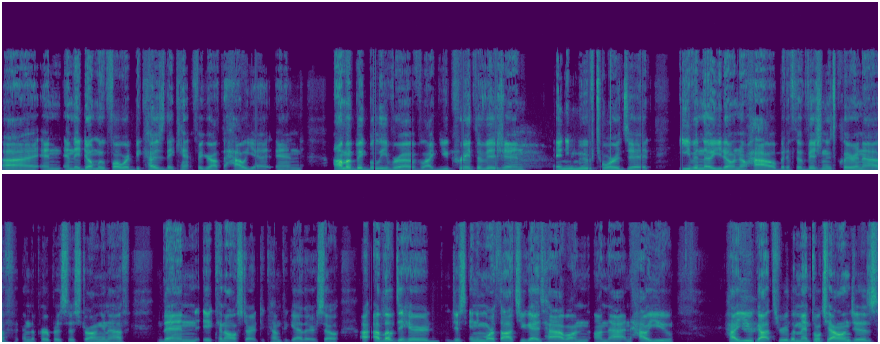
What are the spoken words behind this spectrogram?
uh, and and they don't move forward because they can't figure out the how yet. And I'm a big believer of like you create the vision and you move towards it, even though you don't know how. But if the vision is clear enough and the purpose is strong enough, then it can all start to come together. So I, would love to hear just any more thoughts you guys have on on that and how you how you got through the mental challenges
